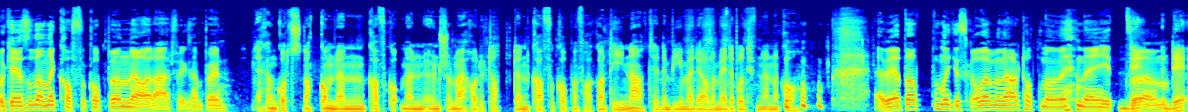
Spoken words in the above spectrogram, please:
Ok, Så denne kaffekoppen jeg har her, for eksempel. Jeg kan godt snakke om den kaffekoppen, men unnskyld meg, har du tatt den kaffekoppen fra kantina til den bimediale mediebedriften NRK? Jeg vet at den ikke skal det, men jeg har tatt med den ned hit. Det, um, det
